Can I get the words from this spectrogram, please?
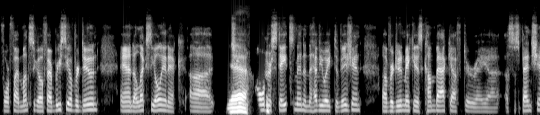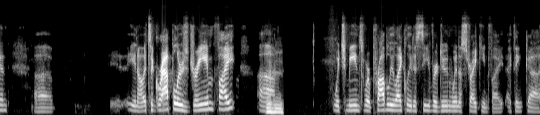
four or five months ago. Fabricio Werdum and Alexei Oleinik yeah. older statesmen in the heavyweight division. Uh, Werdum making his comeback after a, uh, a suspension. Uh, you know, it's a grappler's dream fight, um, mm-hmm. which means we're probably likely to see Werdum win a striking fight. I think uh,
